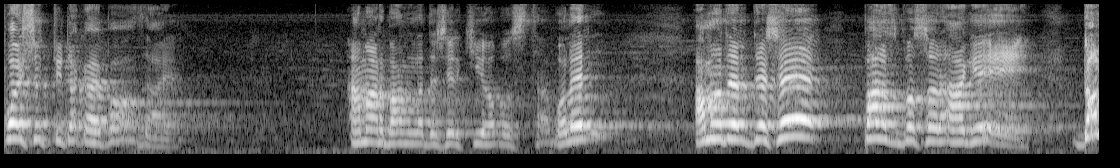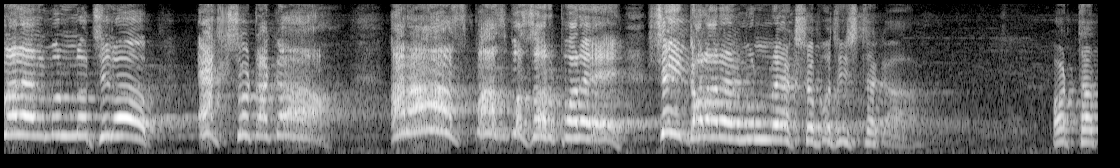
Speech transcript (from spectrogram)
পঁয়ষট্টি টাকায় পাওয়া যায়। আমার বাংলাদেশের কি অবস্থা বলেন? আমাদের দেশে পাঁচ বছর আগে ডলারের মূল্য ছিল একশো টাকা। আর আজ পাঁচ বছর পরে সেই ডলারের মূল্য একশো পঁচিশ টাকা। অর্থাৎ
